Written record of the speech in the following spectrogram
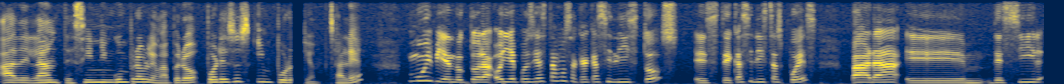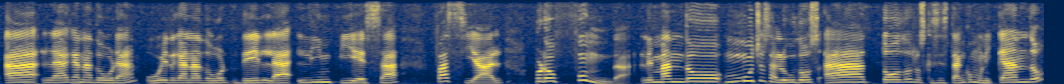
adelante, sin ningún problema, pero por eso es importante, ¿sale? Muy bien, doctora. Oye, pues ya estamos acá casi listos, este, casi listas pues, para eh, decir a la ganadora o el ganador de la limpieza facial profunda. Le mando muchos saludos a todos los que se están comunicando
